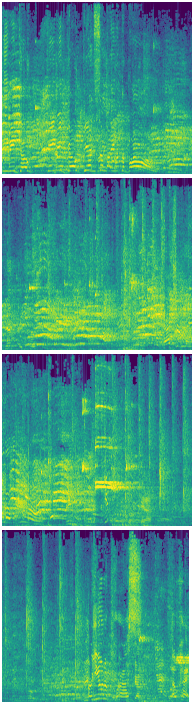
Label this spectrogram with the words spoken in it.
Phoebe, go. Phoebe, go get somebody with the ball. Get a person. That's your over here. Yeah. Are you in a press? Okay.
